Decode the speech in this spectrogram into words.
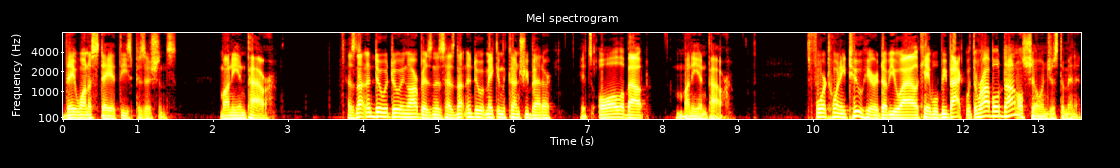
they want to stay at these positions. Money and power. Has nothing to do with doing our business, has nothing to do with making the country better. It's all about money and power. It's 422 here at WILK. We'll be back with the Rob O'Donnell Show in just a minute.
